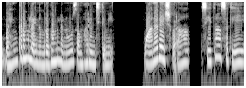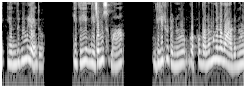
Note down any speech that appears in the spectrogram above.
భయంకరములైన మృగములను సంహరించితిమి. వానరేశ్వర సీతాసతి ఎందునూ లేదు. ఇది నిజము సుమా. ధీరుడును గొప్ప బలము గలవాడును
